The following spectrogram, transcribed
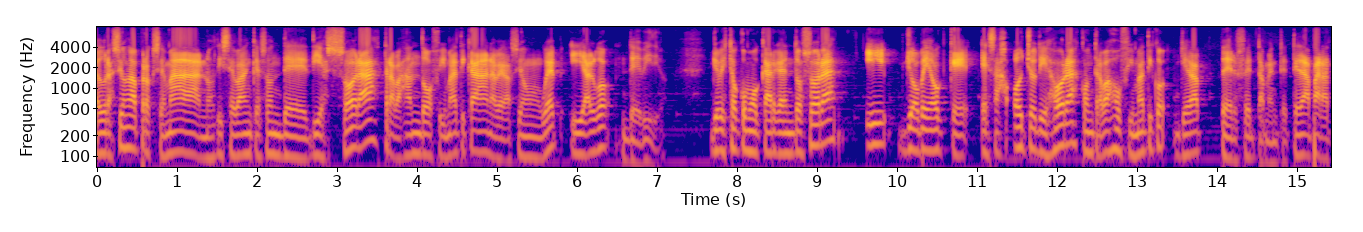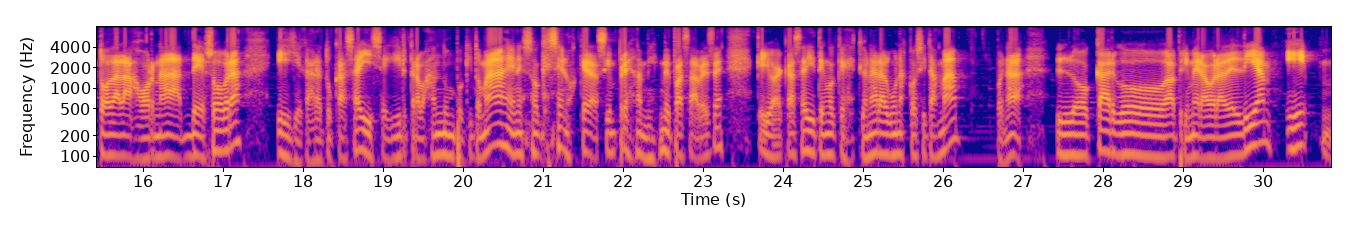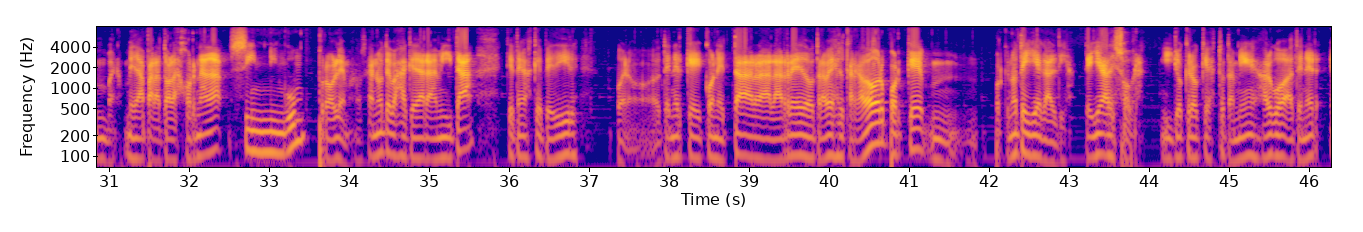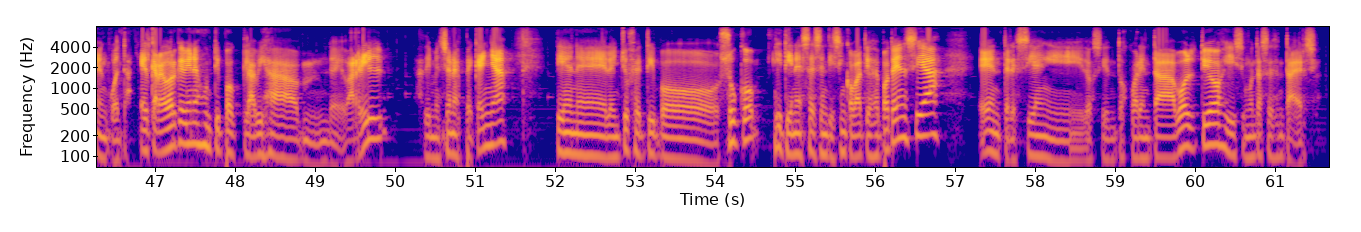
La duración aproximada nos dice Van que son de 10 horas trabajando ofimática, navegación web y algo de vídeo. Yo he visto cómo carga en 2 horas y yo veo que esas 8-10 horas con trabajo ofimático llega perfectamente. Te da para toda la jornada de sobra y llegar a tu casa y seguir trabajando un poquito más en eso que se nos queda. Siempre a mí me pasa a veces que yo a casa y tengo que gestionar algunas cositas más. Pues nada, lo cargo a primera hora del día y bueno, me da para toda la jornada sin ningún problema. O sea, no te vas a quedar a mitad que tengas que pedir, bueno, tener que conectar a la red otra vez el cargador porque, mm, porque no te llega al día, te llega de sobra. Y yo creo que esto también es algo a tener en cuenta. El cargador que viene es un tipo clavija mm, de barril, las dimensiones pequeñas. Tiene el enchufe tipo Suco y tiene 65 vatios de potencia entre 100 y 240 voltios y 50-60 hercios.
